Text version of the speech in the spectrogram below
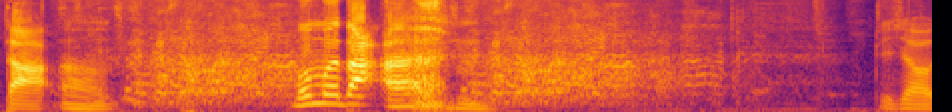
哒，嗯，么么哒。这叫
